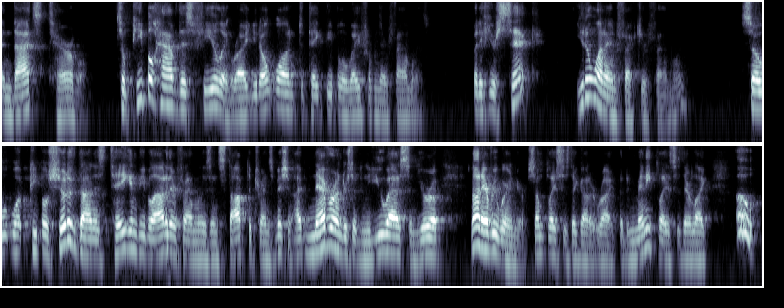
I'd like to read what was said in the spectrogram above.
and that's terrible. So people have this feeling right? You don't want to take people away from their families. But if you're sick you don't want to infect your family so what people should have done is taken people out of their families and stopped the transmission. I've never understood in the US and Europe, not everywhere in Europe. Some places they got it right, but in many places they're like, "Oh,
